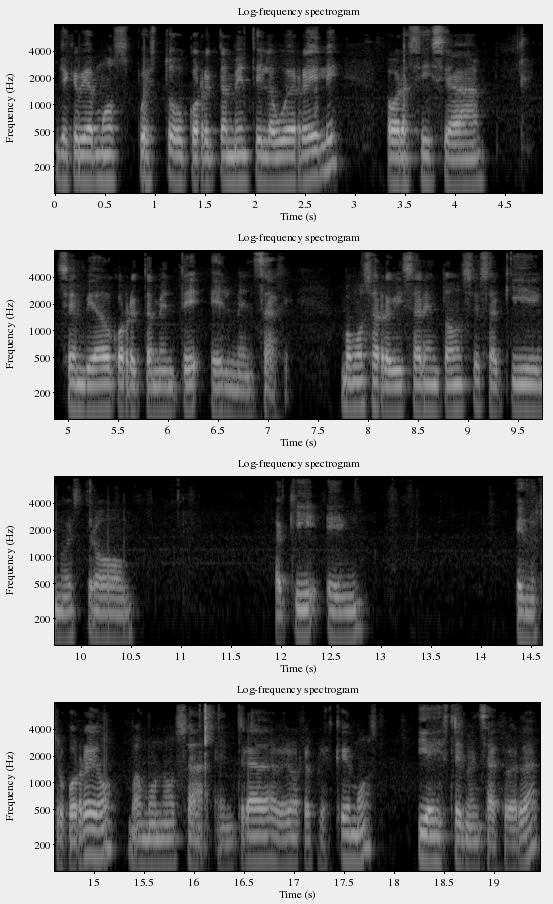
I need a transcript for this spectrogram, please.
ya que habíamos puesto correctamente la URL, ahora sí se ha, se ha enviado correctamente el mensaje. Vamos a revisar entonces aquí en nuestro, aquí en, en nuestro correo, vámonos a entrada, a ver, refresquemos, y ahí está el mensaje, ¿verdad?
